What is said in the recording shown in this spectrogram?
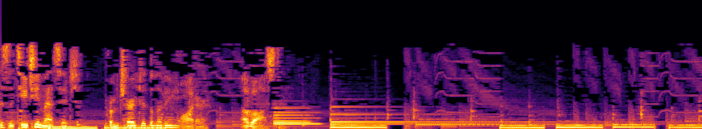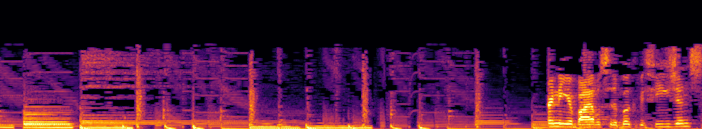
is a teaching message from Church of the Living Water of Austin. Turning your Bibles to the book of Ephesians,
